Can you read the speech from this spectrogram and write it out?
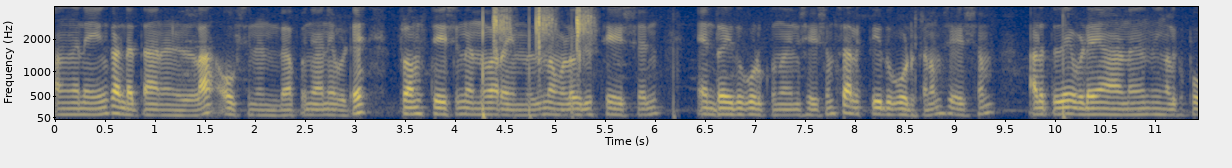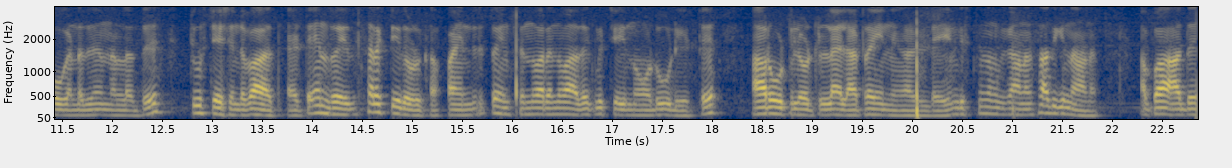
അങ്ങനെയും കണ്ടെത്താനുള്ള ഓപ്ഷൻ ഉണ്ട്. അപ്പോൾ ഞാനിവിടെ ഫ്രം സ്റ്റേഷൻ എന്ന് പറയുന്നത് നമ്മൾ ഒരു സ്റ്റേഷൻ എന്റർ ചെയ്ത് കൊടുക്കുന്നതിന് ശേഷം സെലക്ട് ചെയ്ത് കൊടുക്കണം. ശേഷം അടുത്തത് എവിടെയാണ് നിങ്ങൾക്ക് പോകേണ്ടത് എന്നുള്ളത് ടു സ്റ്റേഷന്റെ ഭാഗത്തായിട്ട് എന്റർ ചെയ്ത് സെലക്ട് ചെയ്ത് കൊടുക്കുക ഫൈൻഡ് ട്രെയിൻസ് എന്ന് പറയുന്ന ഭാഗത്ത് ക്ലിക്ക് ചെയ്യുന്നതോട് കൂടിയിട്ട് ആ റൂട്ടിലോട്ടുള്ള എല്ലാ ട്രെയിനുകളുടെയും ലിസ്റ്റ് നമുക്ക് കാണാൻ സാധിക്കുന്നതാണ്. അപ്പോൾ അത്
